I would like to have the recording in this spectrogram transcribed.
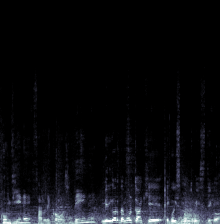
conviene fare le cose bene. Mi ricorda molto anche egoismo altruistico,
